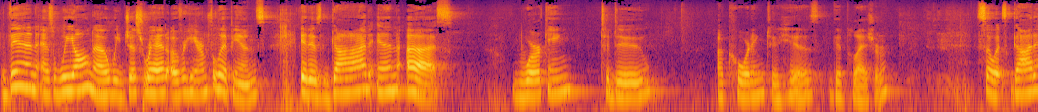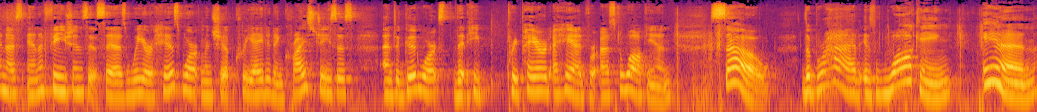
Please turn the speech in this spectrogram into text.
Then, as we all know, we just read over here in Philippians, it is God in us working to do according to his good pleasure. So it's God in us. In Ephesians, it says, We are His workmanship created in Christ Jesus unto good works that He prepared ahead for us to walk in. So the bride is walking in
